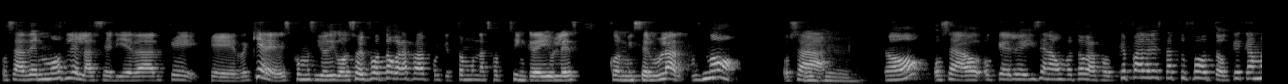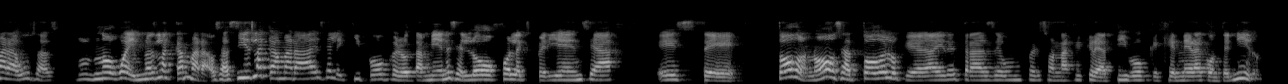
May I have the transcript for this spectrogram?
o sea, démosle la seriedad que, que requiere. Es como si yo digo, soy fotógrafa porque tomo unas fotos increíbles con mi celular. Pues no, o sea, ¿no? O sea, o, que le dicen a un fotógrafo, qué padre está tu foto, qué cámara usas. Pues no, güey, no es la cámara. O sea, sí es la cámara, es el equipo, pero también es el ojo, la experiencia, este, todo, ¿no? O sea, todo lo que hay detrás de un personaje creativo que genera contenido.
